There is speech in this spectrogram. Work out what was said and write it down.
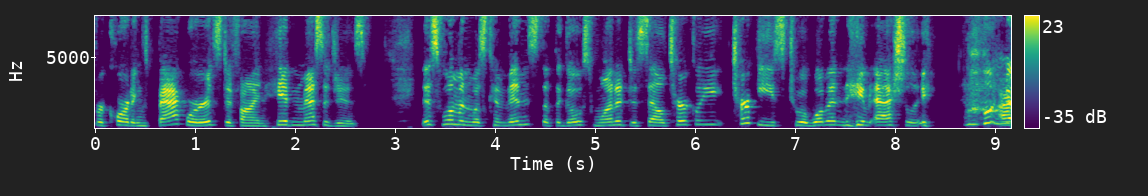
recordings backwards to find hidden messages. This woman was convinced that the ghost wanted to sell turkey turkeys to a woman named Ashley. Oh, I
